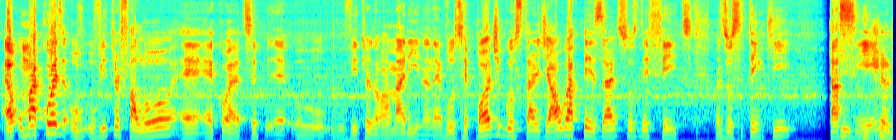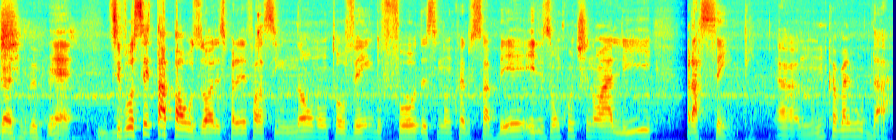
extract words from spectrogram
É, uma coisa, o, o Victor falou é, é correto. Você, é, o, o Victor não, a Marina, né? Você pode gostar de algo apesar de seus defeitos, mas você tem que tá ciente. Enxergar esses defeitos. É. Se você tapar os olhos para ele e falar assim, não, não tô vendo, foda-se, não quero saber, eles vão continuar ali para sempre. Uh, nunca vai mudar.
